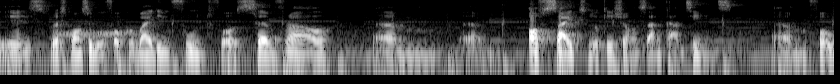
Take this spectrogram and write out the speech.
is responsible for providing food for several um, um, off-site locations and canteens um, for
